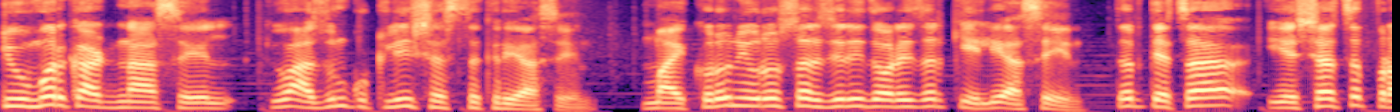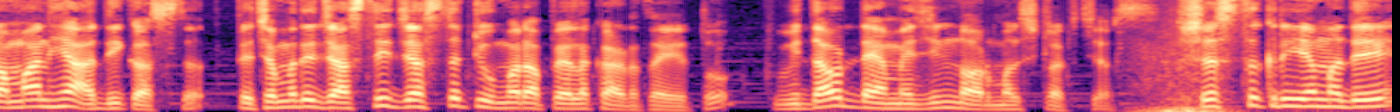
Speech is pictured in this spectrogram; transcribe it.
ट्युमर काढणं असेल किंवा अजून कुठलीही शस्त्रक्रिया असेल मायक्रोन्यूरोसर्जरीद्वारे जर केली असेल तर त्याचा यशाचं प्रमाण हे अधिक असतं. त्याच्यामध्ये जास्तीत जास्त ट्युमर आपल्याला काढता येतो विदाउट डॅमेजिंग नॉर्मल स्ट्रक्चर्स. शस्त्रक्रियेमध्ये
